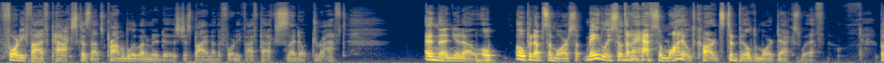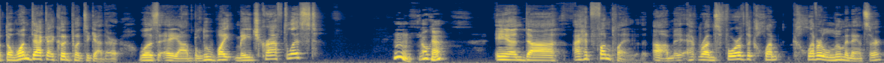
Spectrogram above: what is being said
45 packs, because that's probably what I'm going to do is just buy another 45 packs because I don't draft. And then, you know, op- open up some more, so mainly so that I have some wild cards to build more decks with. But the one deck I could put together was a uh, blue-white magecraft list, Hmm. Okay. and uh, I had fun playing with it. Um, it runs four of the clem- clever Lumimancer,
